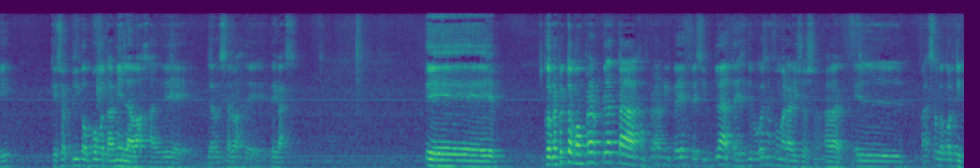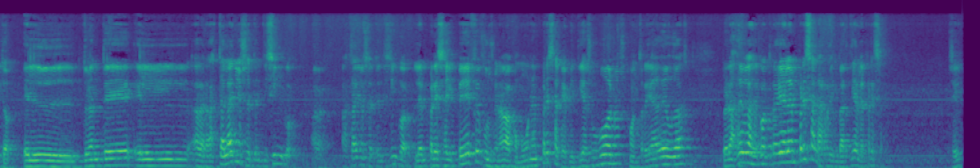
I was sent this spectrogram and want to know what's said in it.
¿Sí? Que eso explica un poco también la baja de, reservas de, gas. Eh, con respecto a comprar plata, comprar IPF sin plata, ese tipo de cosas fue maravilloso. A ver, el, para hacerlo cortito, el, durante el, a ver, hasta el año 75, a ver, hasta el año 75 la empresa IPF funcionaba como una empresa que emitía sus bonos, contraía deudas, pero las deudas que contraía la empresa las reinvertía la empresa. ¿Sí?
